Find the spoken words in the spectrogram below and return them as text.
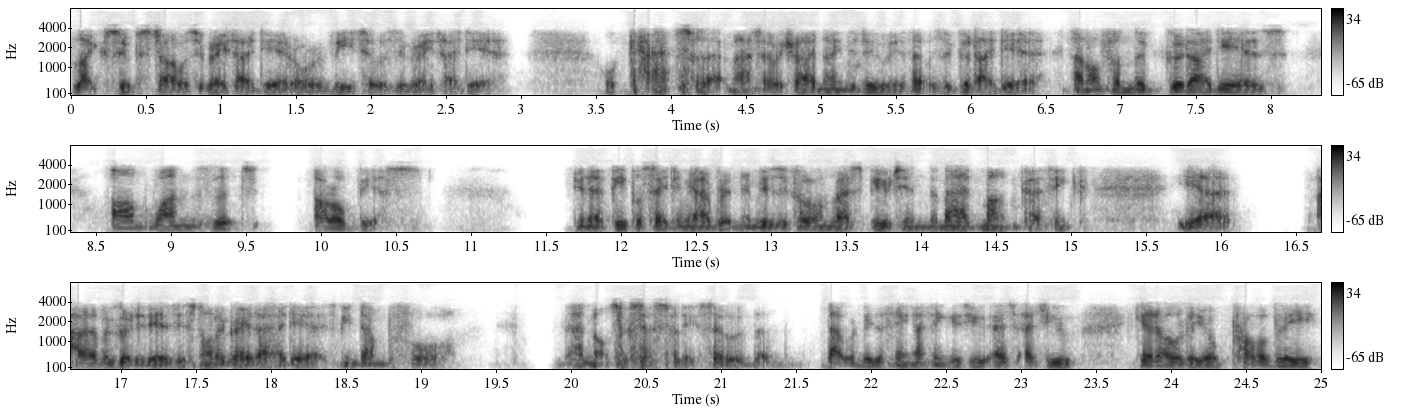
like Superstar was a great idea, or Evita was a great idea, or Cats for that matter, which I had nothing to do with. That was a good idea. And often the good ideas aren't ones that are obvious. You know, people say to me, I've written a musical on Rasputin, the Mad Monk. I think, yeah, however good it is, it's not a great idea. It's been done before and not successfully. So that would be the thing. I think as you, as, as you get older, you're probably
